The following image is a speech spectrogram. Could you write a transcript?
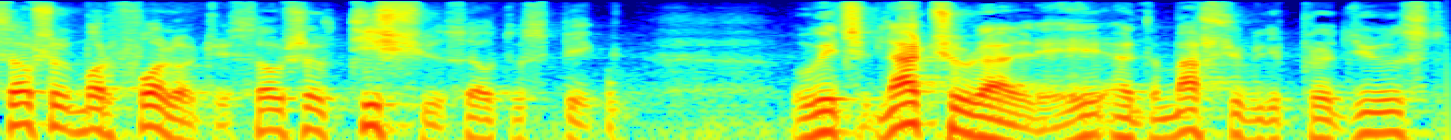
social morphology, social tissue, so to speak, which naturally and massively produced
